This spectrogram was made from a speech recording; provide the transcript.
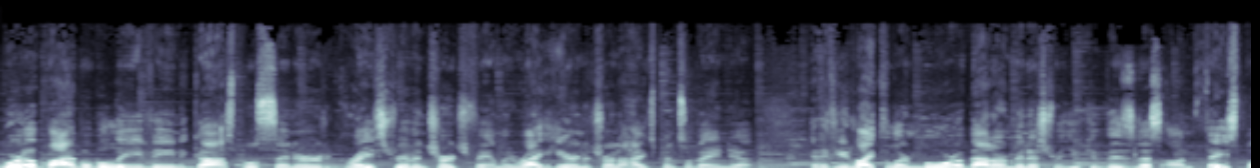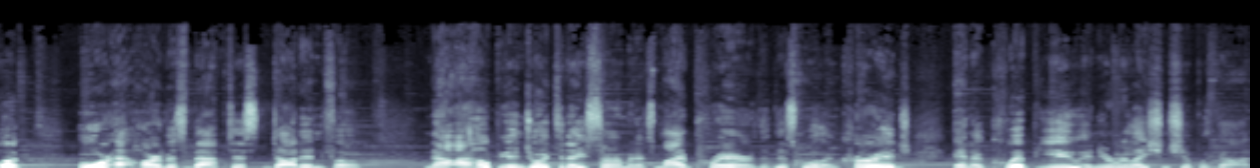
We're a Bible believing, gospel centered, grace driven church family right here in Natrona Heights, Pennsylvania. And if you'd like to learn more about our ministry, you can visit us on Facebook or at harvestbaptist.info. Now, I hope you enjoyed today's sermon. It's my prayer that this will encourage and equip you in your relationship with God.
